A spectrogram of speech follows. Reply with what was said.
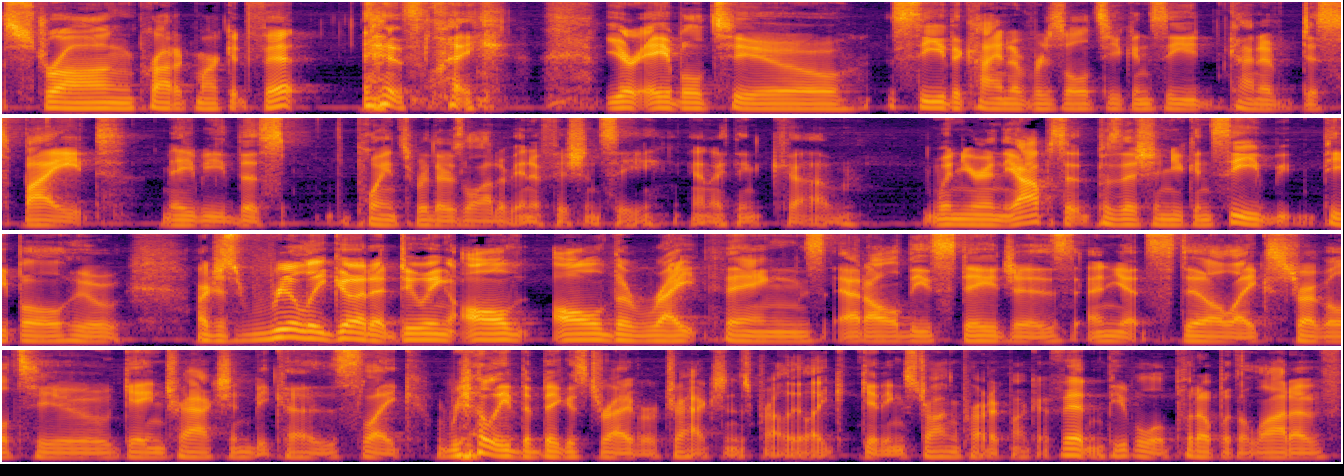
strong product market fit it's like you're able to see the kind of results you can see kind of despite maybe this points where there's a lot of inefficiency and i think um, when you're in the opposite position you can see people who are just really good at doing all all the right things at all these stages and yet still like struggle to gain traction because like really the biggest driver of traction is probably like getting strong product market fit and people will put up with a lot of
